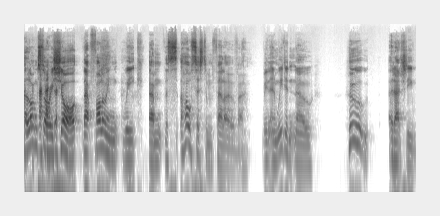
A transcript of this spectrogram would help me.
a long story short, that following week, um, the, s- the whole system fell over, we, and we didn't know who had actually,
